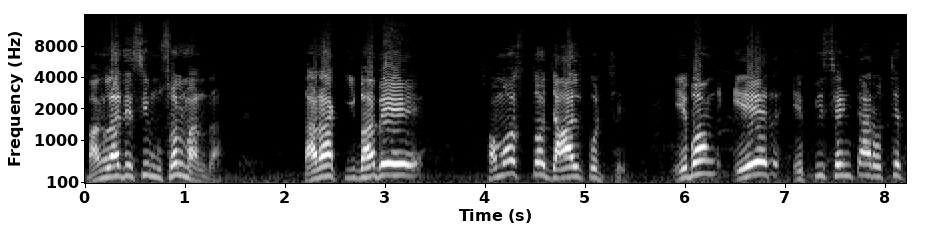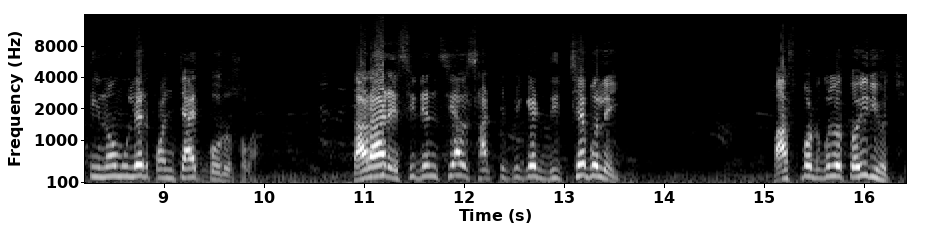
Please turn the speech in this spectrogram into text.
বাংলাদেশি মুসলমানরা, তারা কীভাবে সমস্ত জাল করছে এবং এর এপিসেন্টার হচ্ছে তৃণমূলের পঞ্চায়েত পৌরসভা। তারা রেসিডেন্সিয়াল সার্টিফিকেট দিচ্ছে বলেই পাসপোর্টগুলো তৈরি হচ্ছে।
